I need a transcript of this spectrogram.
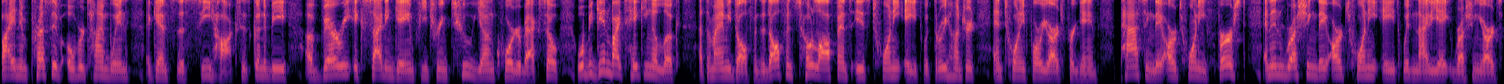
by an impressive overtime win against the Seahawks. It's going to be a very exciting game featuring two young quarterbacks. So we'll begin by taking a look at the Miami Dolphins. The Dolphins' total offense is 28th with 324 yards per game. Passing, they are 21st, and in rushing, they are 28th with 98 rushing yards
